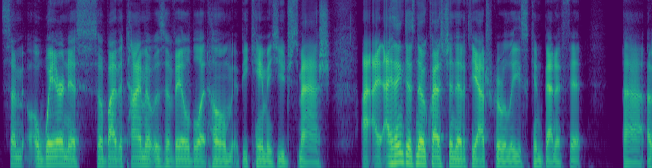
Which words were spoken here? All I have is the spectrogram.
some awareness. So by the time it was available at home, it became a huge smash. I, I think there's no question that a theatrical release can benefit uh, a,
